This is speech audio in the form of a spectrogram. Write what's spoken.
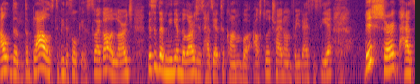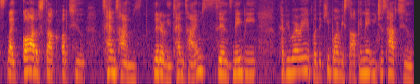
out the the blouse to be the focus. So I got a large. This is the medium. The largest has yet to come, but I'll still try it on for you guys to see it. This shirt has like gone out of stock up to 10 times, literally 10 times since maybe February, but they keep on restocking it. You just have to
